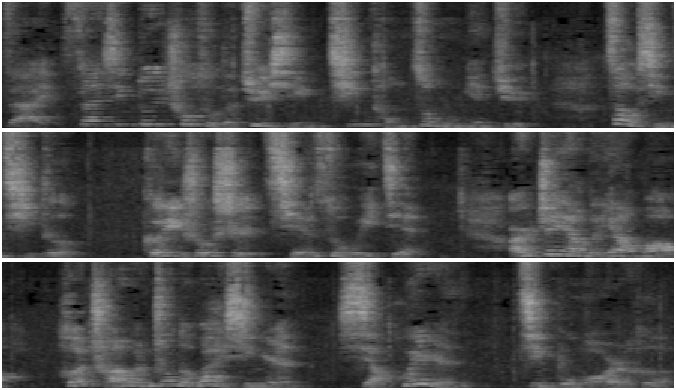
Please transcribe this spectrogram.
在三星堆出土的巨型青铜纵目面具，造型奇特，可以说是前所未见。而这样的样貌和传闻中的外星人小灰人竟不谋而合。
